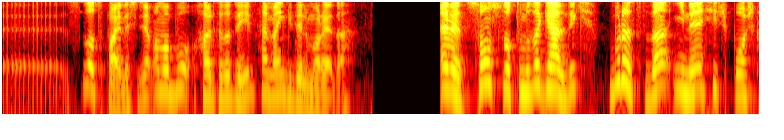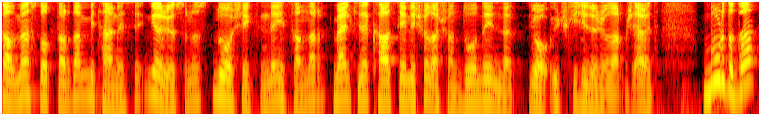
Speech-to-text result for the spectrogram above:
e, slot paylaşacağım. Ama bu haritada değil. Hemen gidelim oraya da. Evet son slotumuza geldik. Burası da yine hiç boş kalmayan slotlardan bir tanesi. Görüyorsunuz duo şeklinde insanlar belki de KS'leşiyorlar şu an. Duo değiller. Yok 3 kişi dönüyorlarmış. Evet. Burada da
